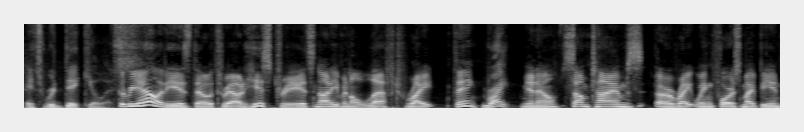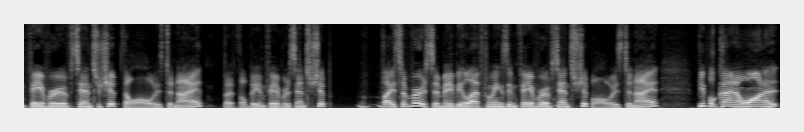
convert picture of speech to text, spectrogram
It's ridiculous. The reality is, though, throughout history, it's not even a left right thing. Right. You know, sometimes a right wing force might be in favor of censorship. They'll always deny it, but they'll be in favor of censorship. Vice versa. Maybe left wings in favor of censorship, always deny it. People kind of want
